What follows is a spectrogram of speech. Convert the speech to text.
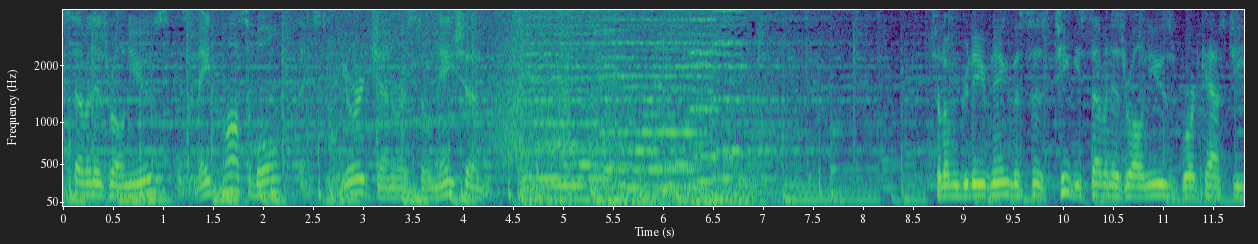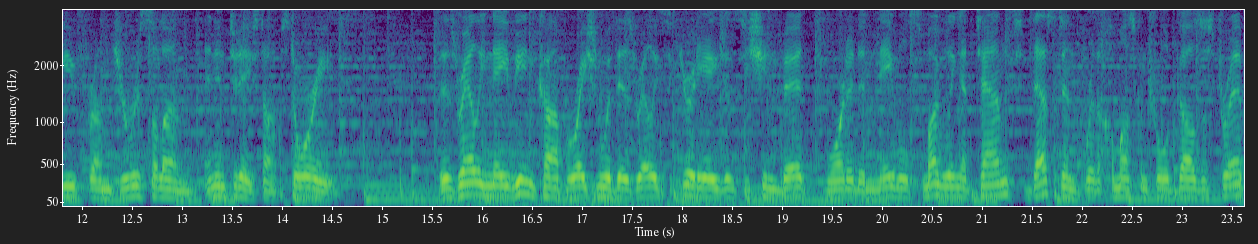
TV7 Israel News is made possible thanks to your generous donations. Shalom, good evening. This is TV7 Israel News broadcast to you from Jerusalem. And in today's top stories, the Israeli Navy, in cooperation with the Israeli security agency Shin Bet, thwarted a naval smuggling attempt destined for the Hamas controlled Gaza Strip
